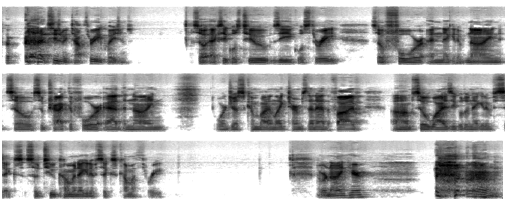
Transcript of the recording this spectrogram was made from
Excuse me, top three equations. So x equals 2, z equals 3. So 4 and negative 9. So subtract the 4, add the 9, or just combine like terms, then add the 5. Um, so y is equal to negative 6. So 2 comma negative 6 comma 3 number nine here.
